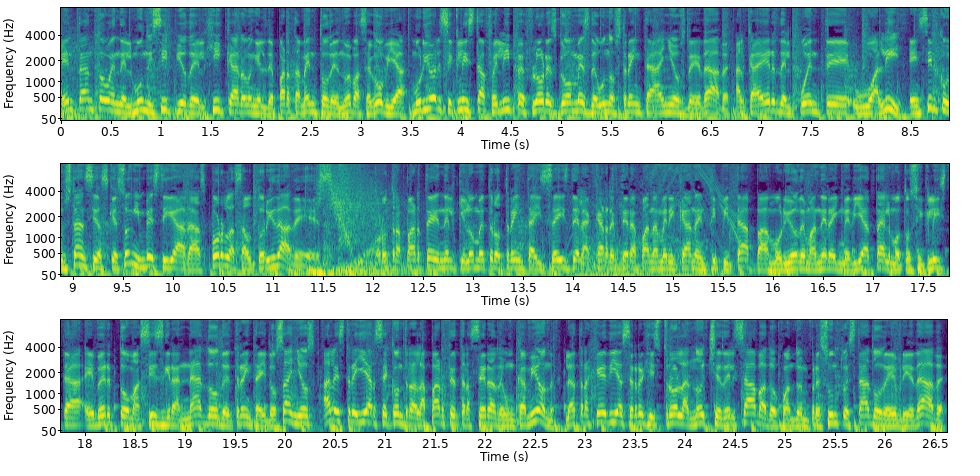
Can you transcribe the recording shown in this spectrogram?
En tanto, en el municipio del Jícaro, en el departamento de Nueva Segovia, murió el ciclista Felipe Flores Gómez de unos 30 años de edad al caer del puente en circunstancias que son investigadas por las autoridades. Por otra parte, en el kilómetro 36 de la carretera panamericana en Tipitapa murió de manera inmediata el motociclista Eberto Macís Granado de 32 años al estrellarse contra la parte trasera de un camión. La tragedia se registró la noche del sábado cuando en presunto estado de ebriedad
